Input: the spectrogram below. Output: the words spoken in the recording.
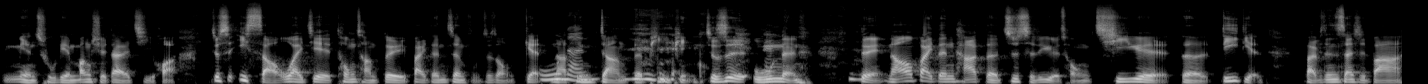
免除联邦学贷的计划，就是一扫外界通常对拜登政府这种 get nothing done 的批评，就是无能。对，然后拜登他的支持率也从七月的低点百分之三十八，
